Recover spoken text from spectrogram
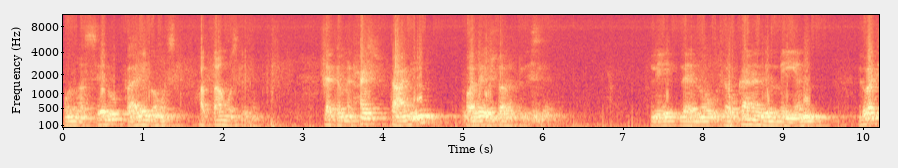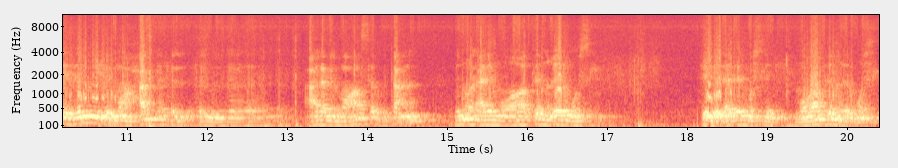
ونغسله فقال يبقى مسلم. حطها مسلم. لكن من حيث التعليم ولا يشترط في الإسلام. ليه؟ لأنه لو كان ذميا دلوقتي الذمي في المعهد في في العالم المعاصر بتاعنا بنقول عليه مواطن غير مسلم. في بلاد المسلمين مواطن غير مسلم.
